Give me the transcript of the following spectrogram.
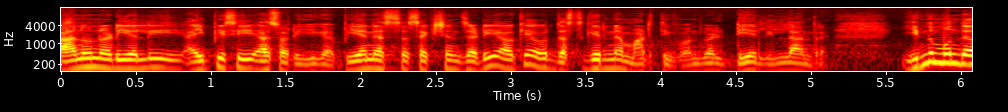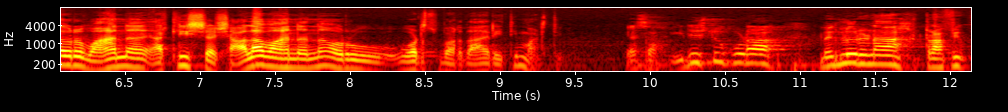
ಕಾನೂನು ಅಡಿಯಲ್ಲಿ ಐ ಪಿ ಸಿ ಸಾರಿ ಈಗ ಬಿ ಎನ್ ಎಸ್ ಸೆಕ್ಷನ್ಸ್ ಅಡಿ ಅವಕ್ಕೆ ಅವ್ರು ದಸ್ತಗಿರಿನೇ ಮಾಡ್ತೀವಿ. ಒಂದು ವೇಳೆ ಡಿ ಎಲ್ ಇಲ್ಲ ಅಂದರೆ. ಇನ್ನು ಮುಂದೆ ಅವರ ವಾಹನ ಅಟ್ಲೀಸ್ಟ್ ಶಾಲಾ ವಾಹನನ ಅವರು ಓಡಿಸ್ಬಾರ್ದು, ಆ ರೀತಿ ಮಾಡ್ತೀವಿ. ಎಸ್ ಇದಿಷ್ಟು ಕೂಡ ಬೆಂಗಳೂರಿನ ಟ್ರಾಫಿಕ್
